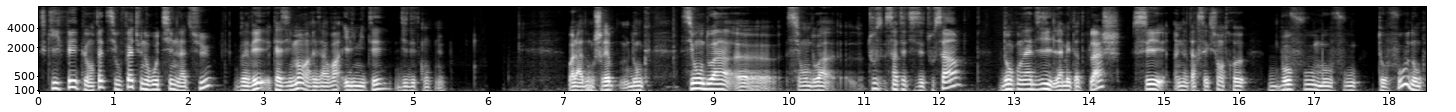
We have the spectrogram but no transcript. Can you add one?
Ce qui fait que, en fait, si vous faites une routine là-dessus, vous avez quasiment un réservoir illimité d'idées de contenu. Voilà, donc, donc si on doit, euh, si on doit synthétiser tout ça, donc on a dit la méthode flash, c'est une intersection entre bofu, mofu, tofu, donc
